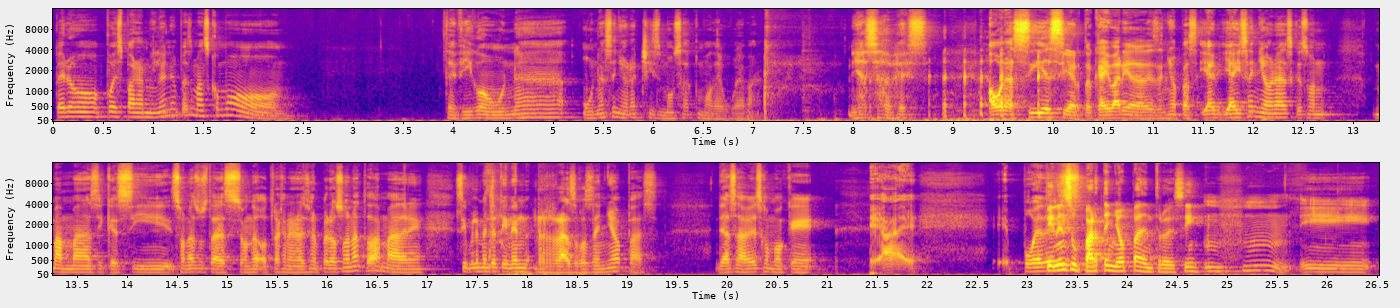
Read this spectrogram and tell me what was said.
Pero, pues para mí la ñopa es más como... Te digo, una, una señora chismosa como de hueva. Ya sabes. Ahora sí es cierto que hay variedades de ñopas. Y hay, y hay señoras que son mamás y que sí son asustadas y son de otra generación, pero son a toda madre. Simplemente tienen rasgos de ñopas. Ya sabes, como que... eh, eh, puedes... Tienen su parte ñopa dentro de sí. Y,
